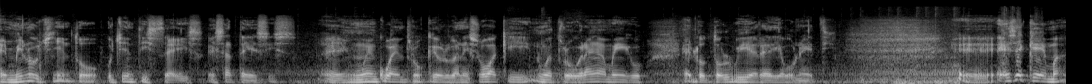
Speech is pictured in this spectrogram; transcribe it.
en 1986 esa tesis en un encuentro que organizó aquí nuestro gran amigo, el doctor Luis Heredia Bonetti. Eh, ese esquema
